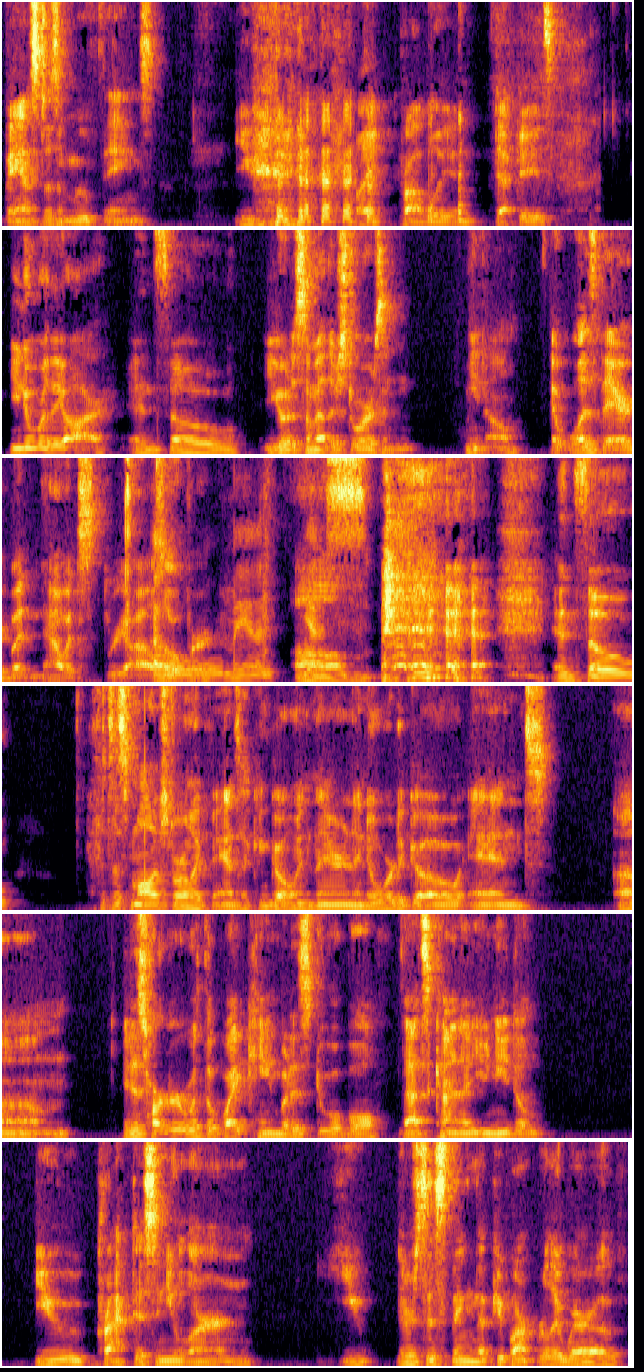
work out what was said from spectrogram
Vans doesn't move things, you like probably in decades, you know where they are, and so you go to some other stores and you know it was there, but now it's three aisles oh, over. Oh man, yes. Um, and so if it's a smaller store like Vans, I can go in there and I know where to go. And um, it is harder with the white cane, but it's doable. That's kind of you need to you practice and you learn. You there's this thing that people aren't really aware of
